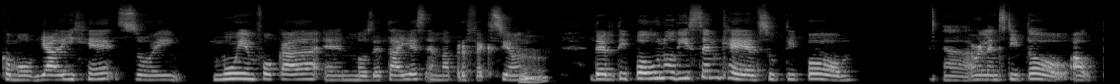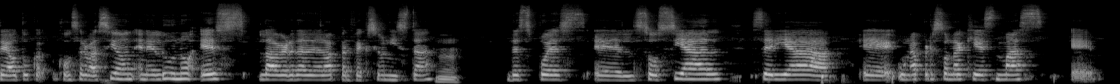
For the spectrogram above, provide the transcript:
como ya dije, soy muy enfocada en los detalles, en la perfección. Del tipo 1 dicen que el subtipo ah, o el instinto de autoconservación en el 1 es la verdadera perfeccionista. Mm. Después el social sería eh, una persona que es más eh,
